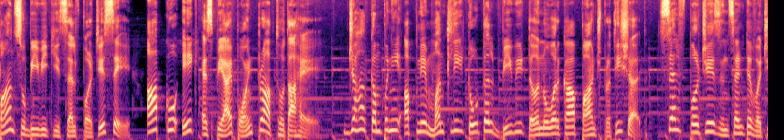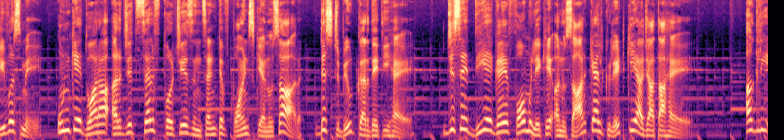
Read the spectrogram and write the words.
500 बीवी की सेल्फ परचेज से आपको एक एस पॉइंट प्राप्त होता है। जहाँ कंपनी अपने मंथली टोटल बीवी टर्नओवर का पाँच प्रतिशत सेल्फ परचेज इंसेंटिव अचीवर्स में उनके द्वारा अर्जित सेल्फ परचेज इंसेंटिव पॉइंट्स के अनुसार डिस्ट्रीब्यूट कर देती है, जिसे दिए गए फॉर्मूले के अनुसार कैलकुलेट किया जाता है। अगली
